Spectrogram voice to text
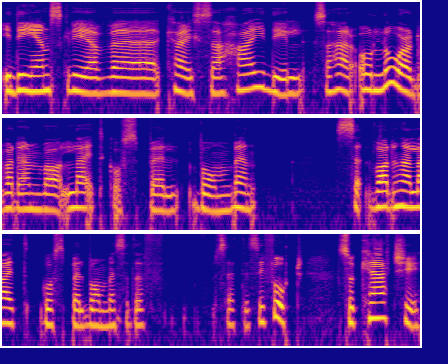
idén skrev eh, Kajsa Heidil så här. Oh Lord vad den var light gospel-bomben. Vad den här light gospel-bomben sätter, sätter sig fort. Så catchy.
